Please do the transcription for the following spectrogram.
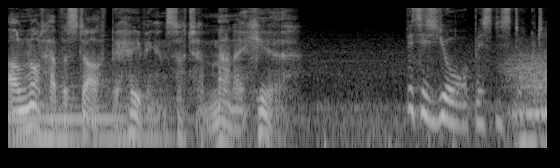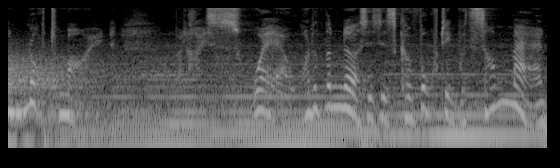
I'll not have the staff behaving in such a manner here. This is your business, Doctor, not mine. But I swear one of the nurses is cavorting with some man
